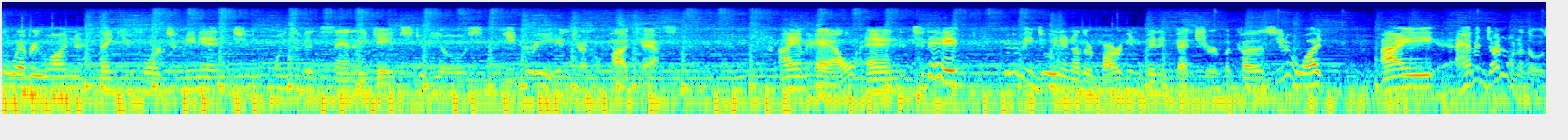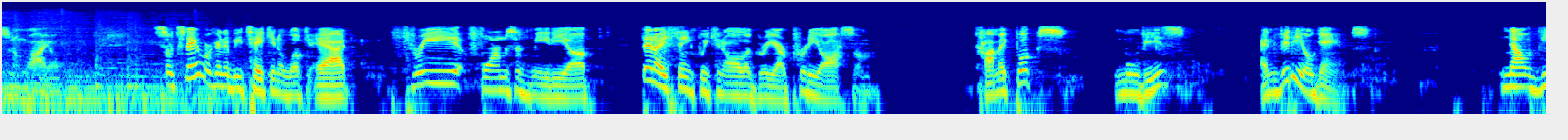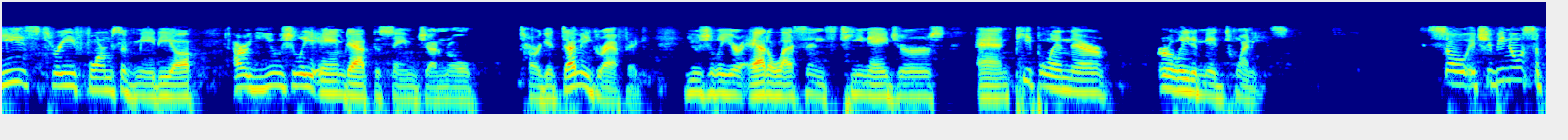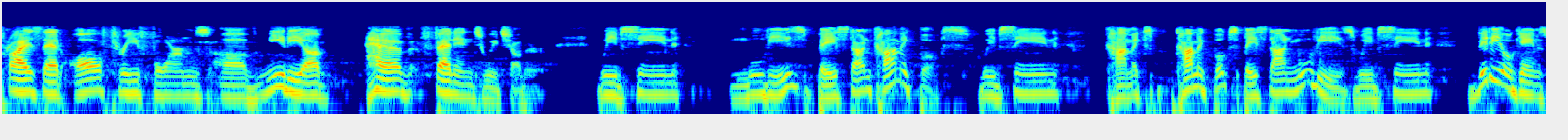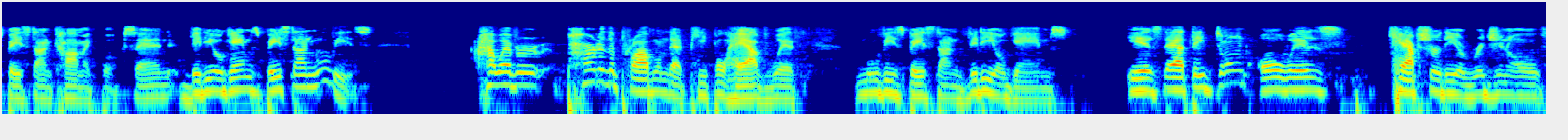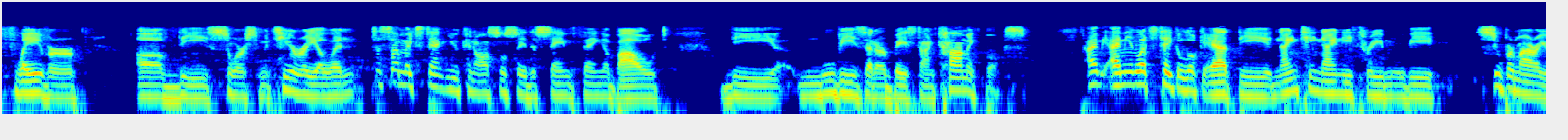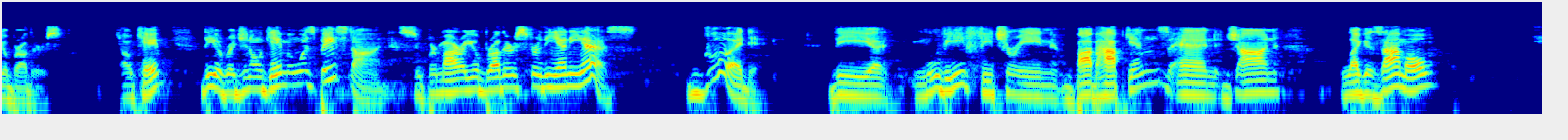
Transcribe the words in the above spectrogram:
Hello, everyone. Thank you for tuning in to Points of Insanity Game Studios Geekery in General podcast. I am Al, and today I'm going to be doing another bargain bin adventure because you know what? I haven't done one of those in a while. So today we're going to be taking a look at three forms of media that I think we can all agree are pretty awesome comic books, movies, and video games. Now, these three forms of media are usually aimed at the same general target demographic. Usually, your adolescents, teenagers, and people in their early to mid 20s. So, it should be no surprise that all three forms of media have fed into each other. We've seen movies based on comic books. We've seen comics comic books based on movies. We've seen video games based on comic books and video games based on movies. However, part of the problem that people have with movies based on video games is that they don't always capture the original flavor of the source material. And to some extent, you can also say the same thing about the movies that are based on comic books. I, I mean, let's take a look at the 1993 movie Super Mario Brothers. Okay, the original game it was based on Super Mario Brothers for the NES. Good. The uh, movie featuring Bob Hoskins and John Leguizamo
